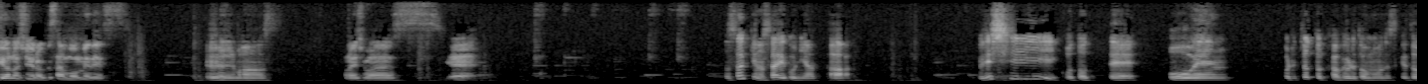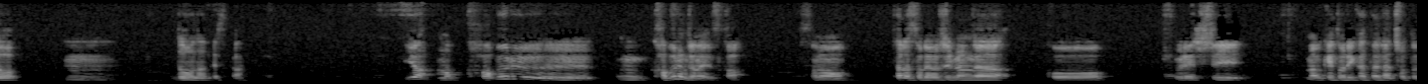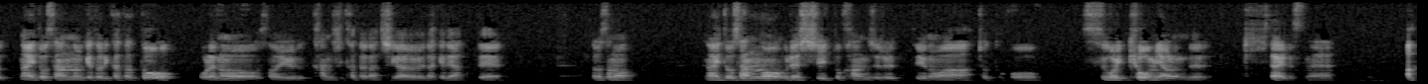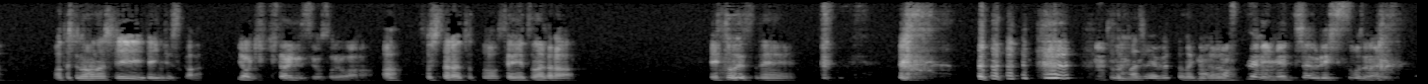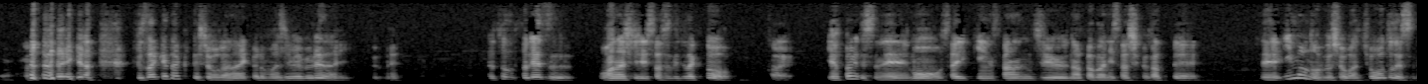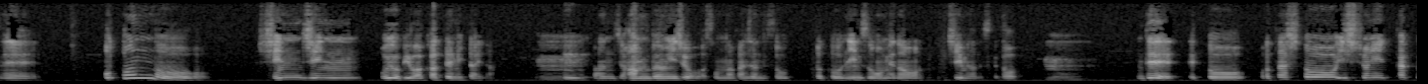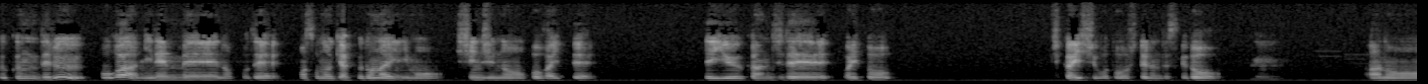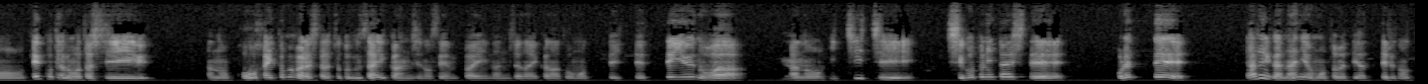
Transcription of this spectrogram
今日の収録3本目です。よろしくお願いします。お願いします。さっきの最後にあった、嬉しいことって応援、これちょっと被ると思うんですけど、うんどうなんですか？いやまあかぶるうんかぶるんじゃないですかそのただそれを自分がこう嬉しい、まあ、受け取り方がちょっと内藤さんの受け取り方と俺のそういう感じ方が違うだけであってただその内藤さんの嬉しいと感じるっていうのはちょっとこうすごい興味あるんで聞きたいですね。私の話でいいんですか？いや聞きたいですよそれは。あ、そしたらちょっと僭越ながら、えっとですね、ちょっと真面目ぶったんだけもうもうど、すでにめっちゃ嬉しそうじゃないですか いや、ふざけたくてしょうがないから真面目ぶれないですよね。ちょっととりあえずお話しさせていただくと、はいやっぱりですね、もう最近30半ばに差し掛かって、で、今の部署はちょうどですね、ほとんど新人および若手みたいなうん半分以上はそんな感じなんですよ。ちょっと人数多めのチームなんですけど。うんで、えっと、私と一緒にタッグ組んでる子が2年目の子で、まあ、その逆隣にも新人の子がいて、っていう感じで、割と近い仕事をしてるんですけど、うん。あの結構多分私、あの、後輩とかからしたらちょっとうざい感じの先輩なんじゃないかなと思っていて、っていうのは、うん。あの、いちいち仕事に対して、これって誰が何を求めてやってるの？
